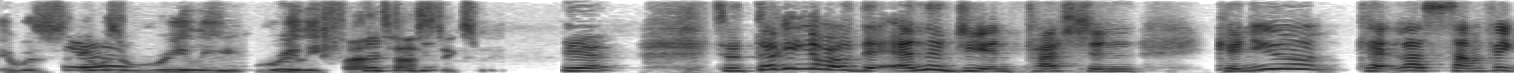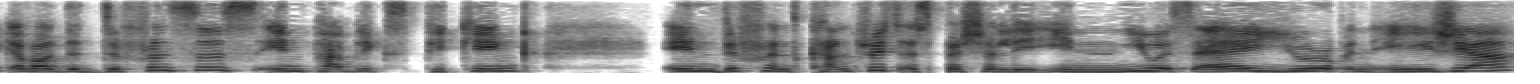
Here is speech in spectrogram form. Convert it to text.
It was yeah. it was a really really fantastic speech yeah. So, talking about the energy and passion, can you tell us something about the differences in public speaking in different countries, especially in USA, Europe, and Asia?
